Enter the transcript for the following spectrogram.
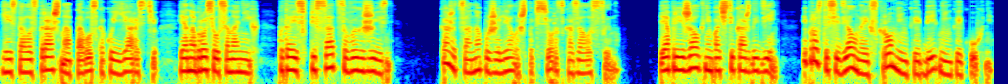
Ей стало страшно от того, с какой яростью я набросился на них, пытаясь вписаться в их жизнь. Кажется, она пожалела, что все рассказала сыну. Я приезжал к ним почти каждый день и просто сидел на их скромненькой, бедненькой кухне.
